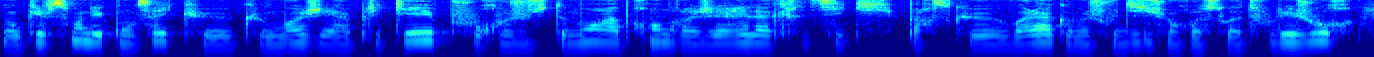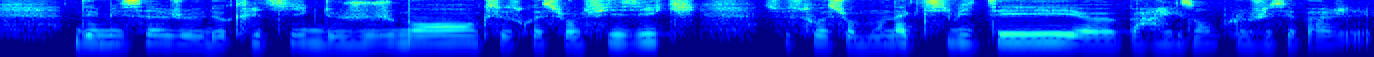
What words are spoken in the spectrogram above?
Donc quels sont les conseils que, moi j'ai appliqués pour justement apprendre à gérer la critique? Parce que voilà, comme je vous dis, je reçois tous les jours des messages de critique, de jugement, que ce soit sur le physique, que ce soit sur mon activité, euh, par exemple, je sais pas, j'ai...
